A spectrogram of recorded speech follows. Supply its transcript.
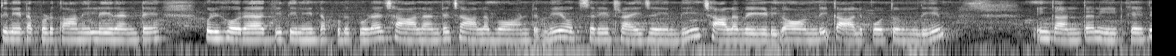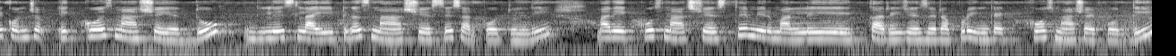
తినేటప్పుడు కానీ లేదంటే పులిహోరకి తినేటప్పుడు కూడా చాలా అంటే చాలా బాగుంటుంది. ఒకసారి ట్రై చేయండి. చాలా వేడిగా ఉంది కాలిపోతుంది. ఇంకా అంతా నీట్గా అయితే కొంచెం ఎక్కువ స్మాష్ చేయొద్దు. లెస్ లైట్గా స్మాష్ చేస్తే సరిపోతుంది. మరి ఎక్కువ స్మాష్ చేస్తే మీరు మళ్ళీ కర్రీ చేసేటప్పుడు ఇంకా ఎక్కువ స్మాష్ అయిపోద్ది.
